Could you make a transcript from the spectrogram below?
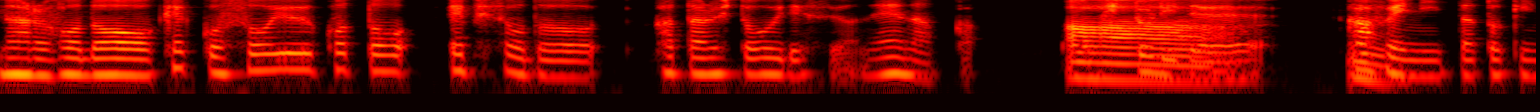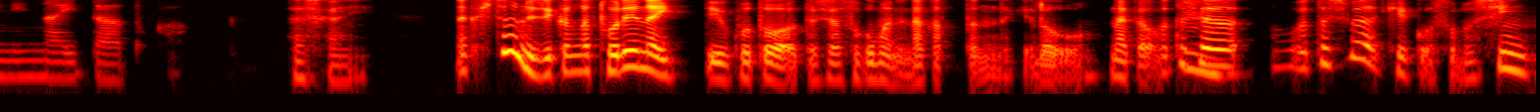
なるほど結構そういうことエピソード語る人多いですよねなんかこう一人でカフェに行った時に泣いたとか、確かに。なんか一人の時間が取れないっていうことは私はそこまでなかったんだけど、なんか私は、私は結構その身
